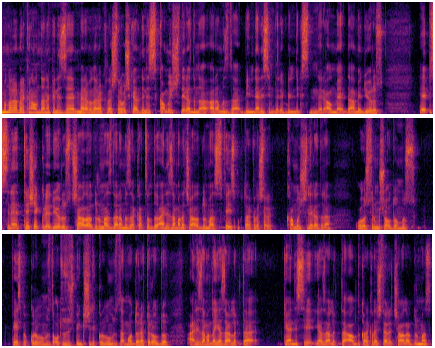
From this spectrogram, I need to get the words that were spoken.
Merhabalar Haber kanalından hepinize merhabalar arkadaşlar. Hoş geldiniz. Kamu işleri adına aramızda bilinen isimleri, bilindik isimleri almaya devam ediyoruz. Hepsine teşekkür ediyoruz. Çağla Durmaz da aramıza katıldı. Aynı zamanda Çağla Durmaz Facebook'ta arkadaşlar kamu işleri adına oluşturmuş olduğumuz Facebook grubumuzda 33 bin kişilik grubumuzda moderatör oldu. Aynı zamanda yazarlıkta kendisi yazarlıkta aldık arkadaşlar. Çağlar Durmaz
